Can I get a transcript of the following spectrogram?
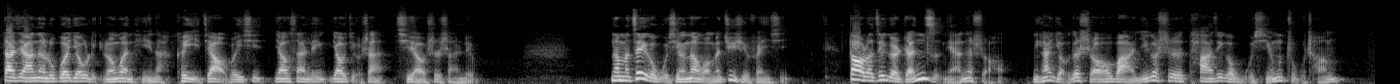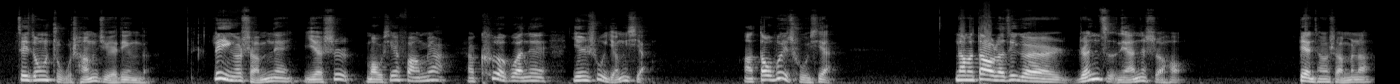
大家呢，如果有理论问题呢，可以加我微信幺三零幺九三七幺四三六。那么这个五行呢，我们继续分析。到了这个壬子年的时候，你看有的时候吧，一个是它这个五行组成，这种组成决定的；另一个什么呢，也是某些方面啊客观的因素影响啊都会出现。那么到了这个壬子年的时候，变成什么了？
